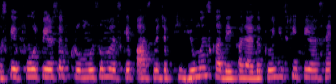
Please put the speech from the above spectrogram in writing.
उसके फोर पेयर्स ऑफ़ क्रोमोसोम है, उसके पास में जबकि ह्यूमंस का देखा जाए तो ट्वेंटी थ्री पेयर्स है।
